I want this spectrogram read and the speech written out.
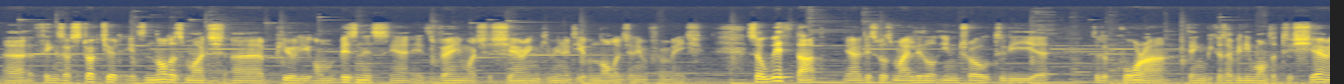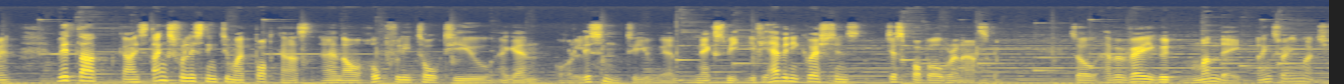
uh, things are structured. It's not as much uh, purely on business. Yeah, it's very much a sharing community of knowledge and information. So with that, yeah, this was my little intro to the uh, to the Quora thing because I really wanted to share it. With that, guys, thanks for listening to my podcast, and I'll hopefully talk to you again or listen to you again next week. If you have any questions, just pop over and ask them. So have a very good Monday. Thanks very much.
